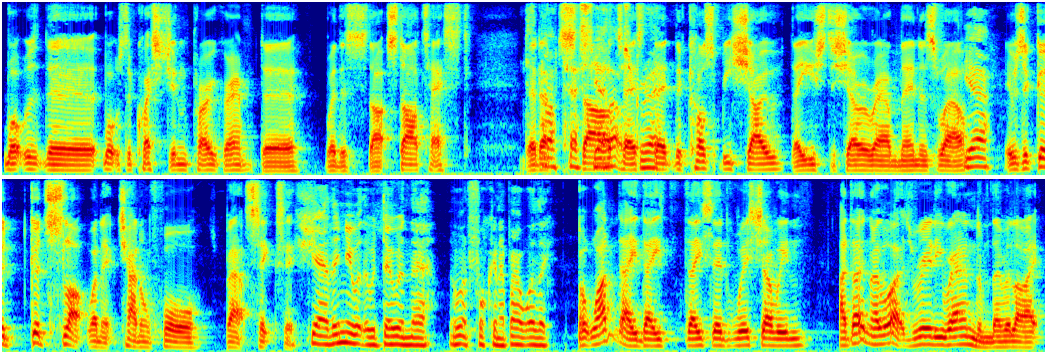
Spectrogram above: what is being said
what was the what was the question program? The where the star star test. They'd Star have Test, star yeah, test. great. The, the Cosby Show. They used to show around then as well. Yeah. it was a good good slot when it Channel Four about six ish. Yeah, they knew what they were doing there. They weren't fucking about, were they? But one day they they said we're showing. I don't know why. It's really random. They were like,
